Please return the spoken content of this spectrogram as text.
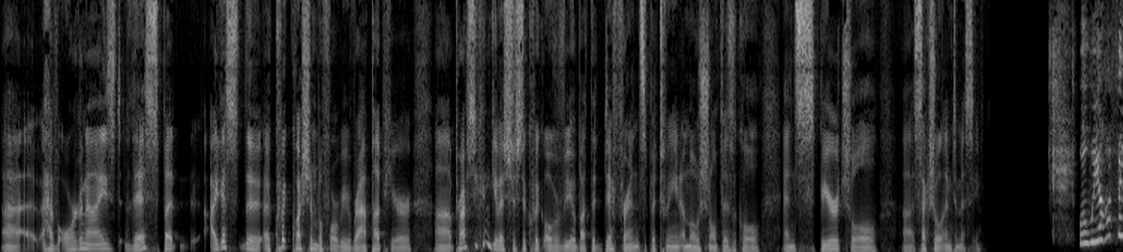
uh, have organized this, but I guess the a quick question before we wrap up here, uh, perhaps you can give us just a quick overview about the difference between emotional, physical, and spiritual uh, sexual intimacy. well we often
